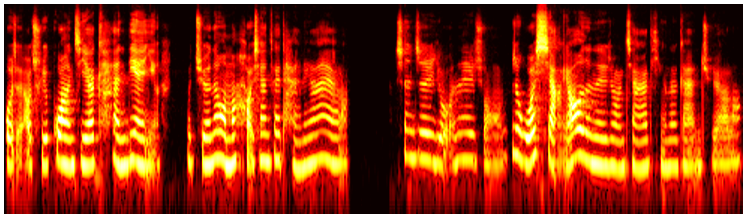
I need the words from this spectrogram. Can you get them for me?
或者要出去逛街、看电影。我觉得我们好像在谈恋爱了，甚至有那种就是我想要的那种家庭的感觉了。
